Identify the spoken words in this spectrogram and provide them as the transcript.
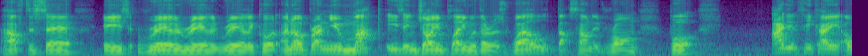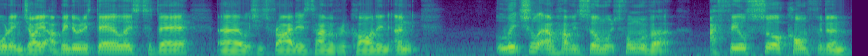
I have to say, is really, really, really good. I know brand new Mac, he's enjoying playing with her as well. That sounded wrong. But I didn't think I, I would enjoy it. I've been doing his dailies today, uh, which is Friday's time of recording. And literally, I'm having so much fun with her. I feel so confident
